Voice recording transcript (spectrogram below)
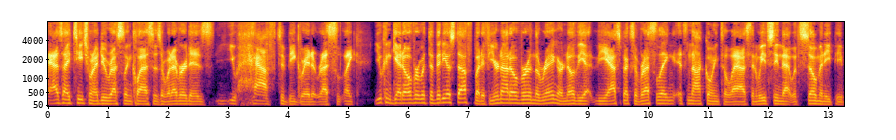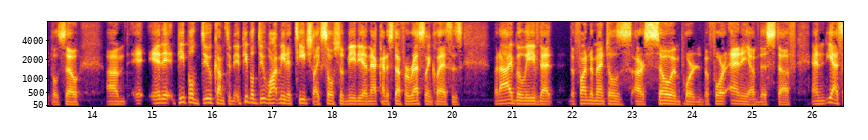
as i teach when i do wrestling classes or whatever it is you have to be great at wrestling like you can get over with the video stuff, but if you're not over in the ring or know the the aspects of wrestling, it's not going to last. And we've seen that with so many people. So um, it, it, it, people do come to me. People do want me to teach like social media and that kind of stuff for wrestling classes, but I believe that the fundamentals are so important before any of this stuff. And yes,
